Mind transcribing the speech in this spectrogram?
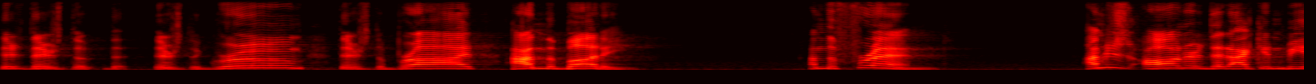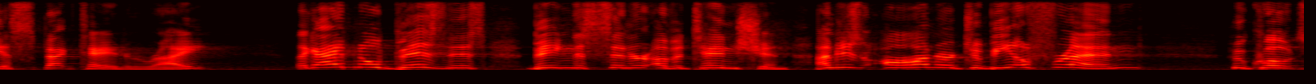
There, there's, the, the, there's the groom, there's the bride. I'm the buddy, I'm the friend. I'm just honored that I can be a spectator, right? Like, I have no business being the center of attention. I'm just honored to be a friend who, quote,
